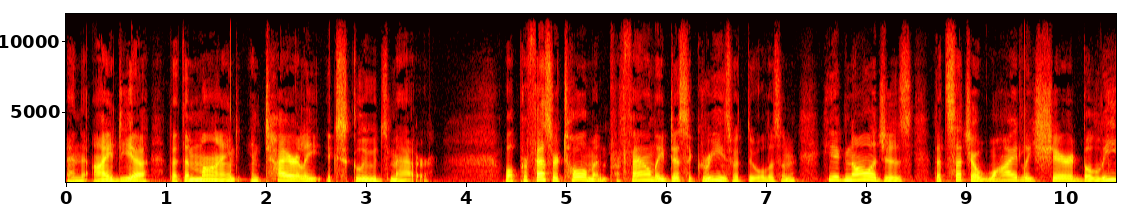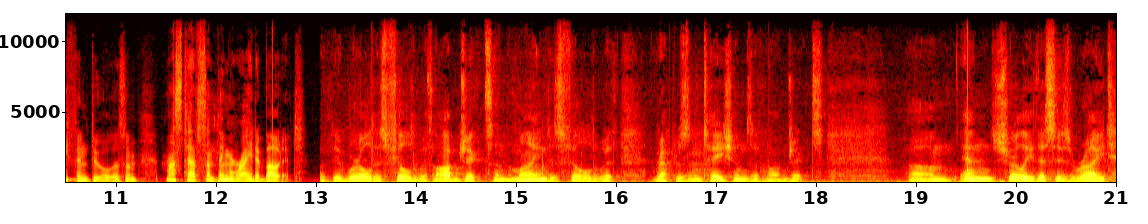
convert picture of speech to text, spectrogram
and the idea that the mind entirely excludes matter. While Professor Tolman profoundly disagrees with dualism, he acknowledges that such a widely shared belief in dualism must have something right about it. The world is filled with objects, and the mind is filled with representations of objects. Um, and surely this is right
